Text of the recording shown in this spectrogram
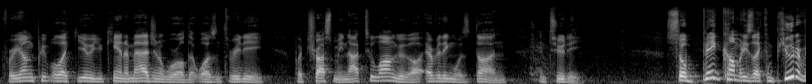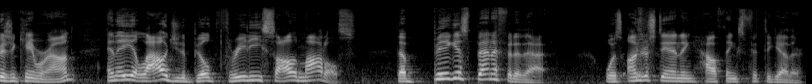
For young people like you, you can't imagine a world that wasn't 3D, but trust me, not too long ago, everything was done in 2D. So big companies like computer vision came around and they allowed you to build 3D solid models. The biggest benefit of that was understanding how things fit together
